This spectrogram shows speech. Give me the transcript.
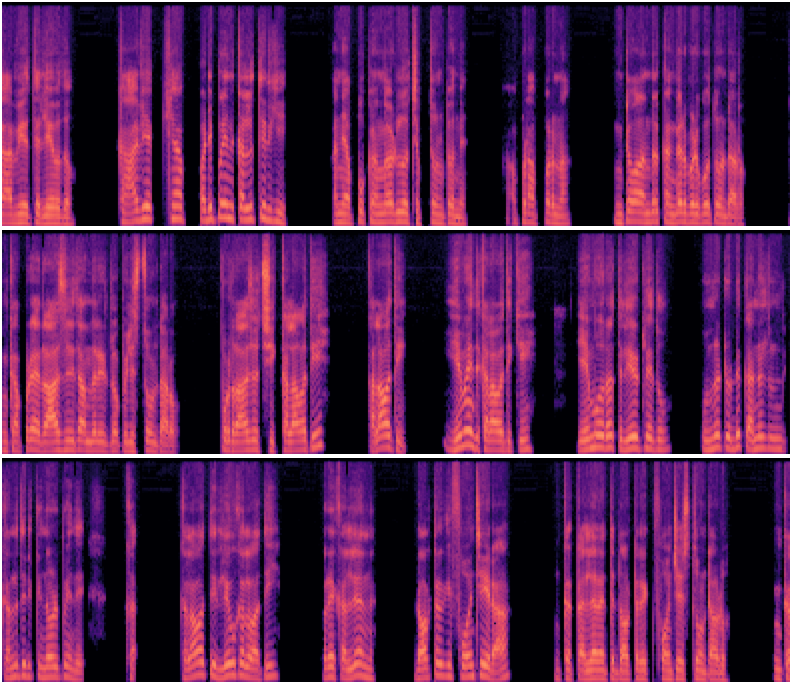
కావ్య అయితే లేవదు. కావ్యక్య పడిపోయింది కళ్ళు తిరిగి" అని అప్పు కంగారులో చెప్తుంటుంది అప్పుడు అపర్ణ ఇంట్లో వాళ్ళందరూ కంగారు పడిపోతూ ఉంటారు. ఇంక అప్పుడే రాజుని అయితే అందరు ఇంట్లో పిలుస్తూ ఉంటారు. అప్పుడు రాజు వచ్చి "కళావతి కళావతి ఏమైంది కళావతికి?" "ఏమోరా తెలియట్లేదు. ఉన్నట్టుండి కన్ను కన్ను తిరిగి కింద పడిపోయింది." "క కళావతి లేవు కళావతి. ఒరే కళ్యాణ్ డాక్టర్‌కి ఫోన్ చేయరా?" ఇంకా కళ్యాణ్ అయితే డాక్టర్‌కి ఫోన్ చేస్తూ ఉంటాడు. ఇంకా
